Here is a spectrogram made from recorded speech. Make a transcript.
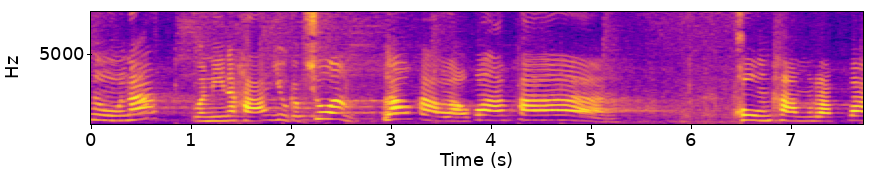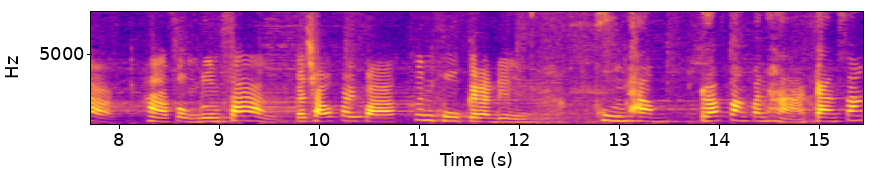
หนูนะ วันนี้นะคะอยู่กับช่วงเล่าข่าวเหล่าความค่ะ ภูมิธรรมรับปาก หาสมดุลสร้างกระเช้าไฟฟ้าขึ้นภูกระดึง ภูมิธรรม รับฟังปัญหาการสร้าง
